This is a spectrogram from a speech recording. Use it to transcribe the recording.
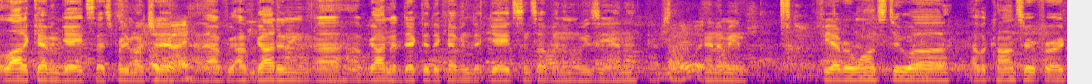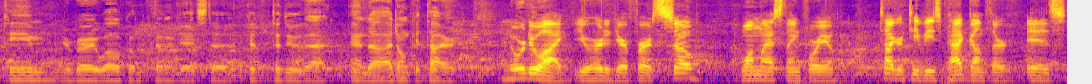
A lot of Kevin Gates. That's pretty much Okay. it. I've, I've gotten, uh, I've gotten addicted to Kevin Gates since I've been in Louisiana. Absolutely. And I mean, if he ever wants to uh, have a concert for our team, you're very welcome, Kevin Gates, to, to do that. And uh, I don't get tired. Nor do I. You heard it here first. So, one last thing for you. Tiger TV's Pat Gunther is.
